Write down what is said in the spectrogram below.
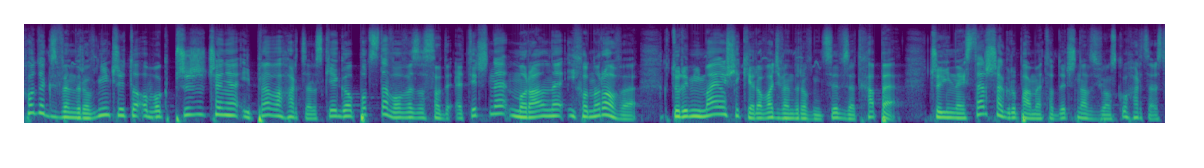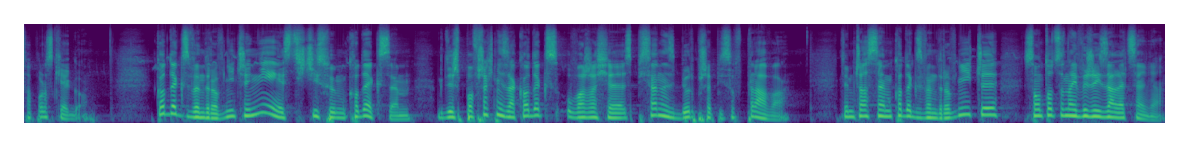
Kodeks wędrowniczy to obok przyrzeczenia i prawa harcerskiego podstawowe zasady etyczne, moralne i honorowe, którymi mają się kierować wędrownicy w ZHP, czyli najstarsza grupa metodyczna w Związku Harcerstwa Polskiego. Kodeks wędrowniczy nie jest ścisłym kodeksem, gdyż powszechnie za kodeks uważa się spisany zbiór przepisów prawa. Tymczasem kodeks wędrowniczy są to co najwyżej zalecenia.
